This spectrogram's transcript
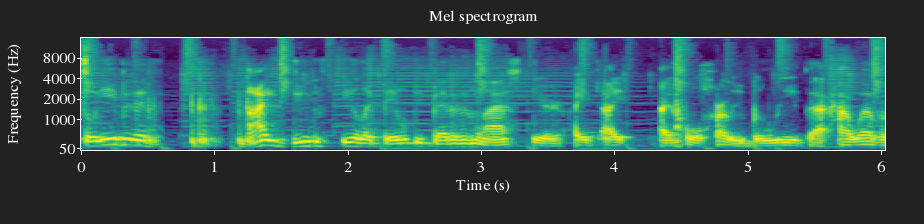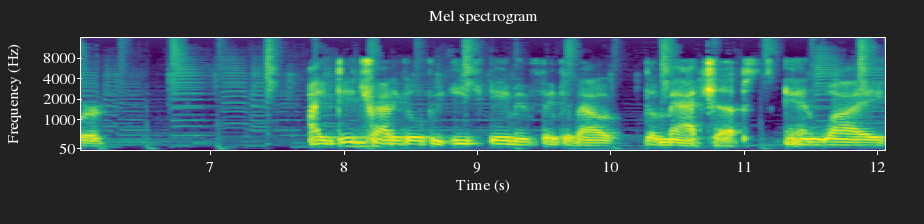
so even if I do feel like they will be better than last year, I I, I wholeheartedly believe that. However, I did try to go through each game and think about the matchups and why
